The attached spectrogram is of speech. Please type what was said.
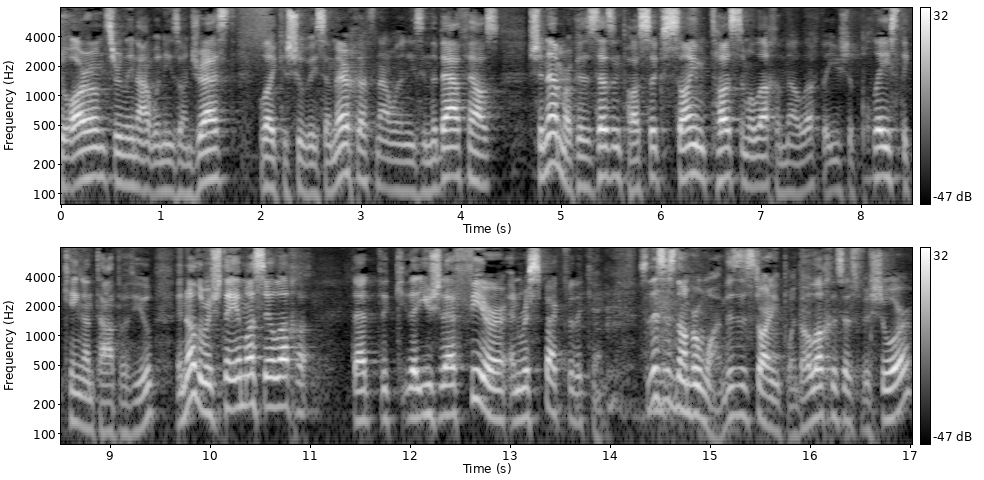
aram, certainly not when he's undressed. Like it's not when he's in the bathhouse. Shenemar, because it says in pasuk, "Saim tasim alecha melech," that you should place the king on top of you. In other words, alecha, that the, that you should have fear and respect for the king. So this is number one. This is the starting point. The halacha says for sure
